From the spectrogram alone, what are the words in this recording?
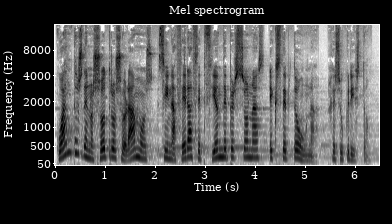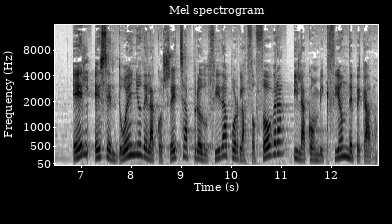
¿Cuántos de nosotros oramos sin hacer acepción de personas excepto una, Jesucristo? Él es el dueño de la cosecha producida por la zozobra y la convicción de pecado.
